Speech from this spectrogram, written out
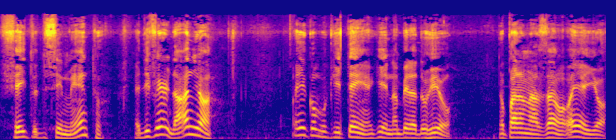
Feito de cimento. É de verdade, ó. Olha como que tem aqui na beira do rio. No Paranazão. Olha aí, ó.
